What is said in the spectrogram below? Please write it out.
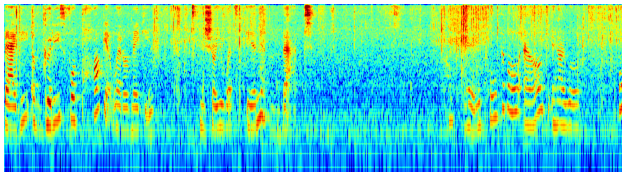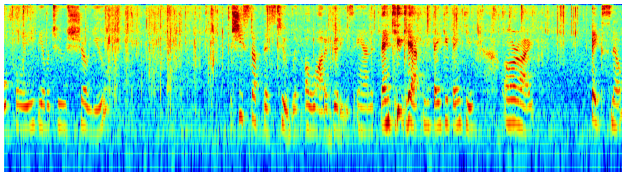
baggie of goodies for pocket letter making. Let me show you what's in that. Okay, let me pull them all out and I will hopefully be able to show you. She stuffed this too with a lot of goodies and thank you Kathy, thank you, thank you. All right, fake snow,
